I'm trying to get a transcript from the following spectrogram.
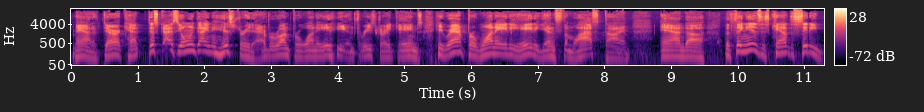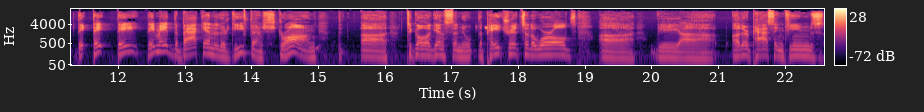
Man, if Derek Kent, this guy's the only guy in history to ever run for 180 in three straight games. He ran for 188 against them last time. And uh, the thing is, is Kansas City they, they they they made the back end of their defense strong uh, to go against the new, the Patriots of the world, uh, the uh, other passing teams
